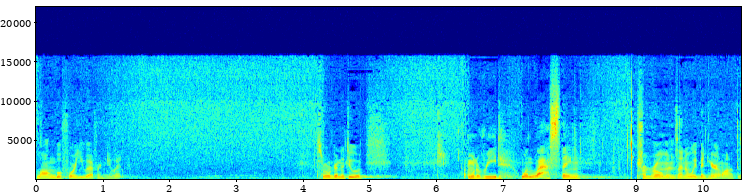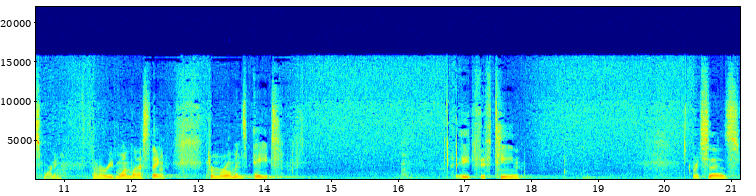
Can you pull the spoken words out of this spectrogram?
long before you ever knew it. So we're going to do a. I want to read one last thing from Romans. I know we've been here a lot this morning. I want to read one last thing from Romans 8. at 8:15 where it says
